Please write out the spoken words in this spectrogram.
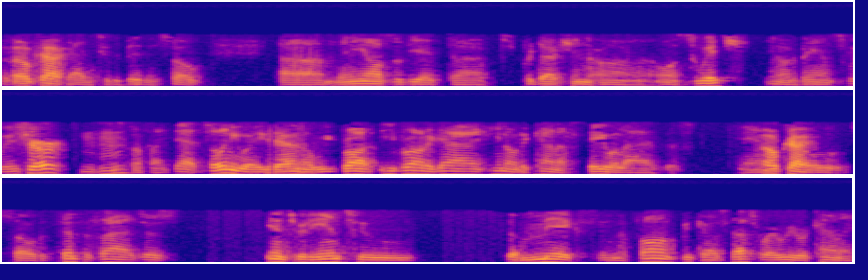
Okay. got into the business. So, um, and he also did uh, production on on Switch. You know, the band Switch. Sure. hmm Stuff like that. So anyway, Yeah. you know, we brought he brought a guy, you know, to kind of stabilize us. And Okay. so so the synthesizers entered into the mix and the funk because that's where we were kind of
